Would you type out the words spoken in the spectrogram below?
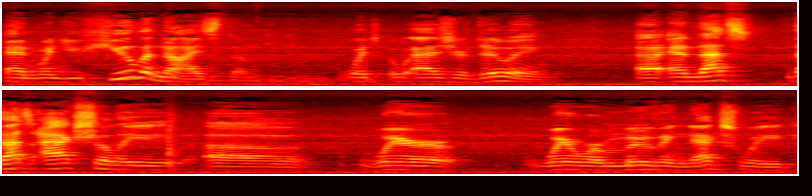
And when you humanize them, which as you're doing, uh, and that's that's actually uh, where where we're moving next week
